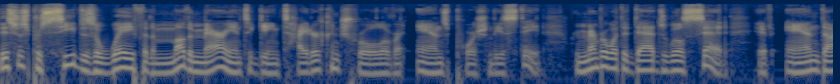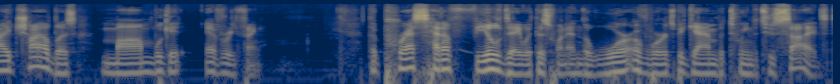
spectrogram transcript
This was perceived as a way for the mother, Marion, to gain tighter control over Anne's portion of the estate. Remember what the dad's will said if Anne died childless, mom would get everything. The press had a field day with this one, and the war of words began between the two sides.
